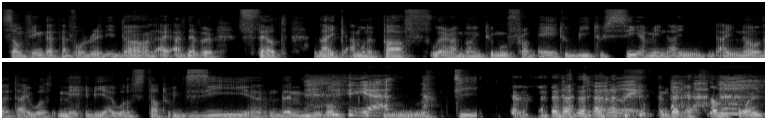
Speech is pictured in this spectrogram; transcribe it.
something that I've already done. I, have never felt like I'm on a path where I'm going to move from A to B to C. I mean, I I know that I will maybe I will start with Z and then move on yeah. to T totally. and then at some point,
